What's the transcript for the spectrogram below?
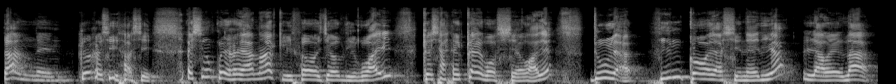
Tandem. Creo que sí es así. Es un programa que hizo Jordi White que se acerca de boxeo, ¿vale? Dura cinco horas y media. La verdad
